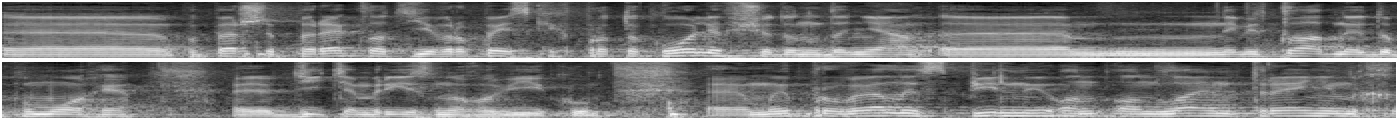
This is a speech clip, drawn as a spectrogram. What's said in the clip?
е, по-перше, переклад європейських протоколів щодо надання е, невідкладної допомоги е, дітям різного віку. Ми провели спільний онлайн-тренінг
